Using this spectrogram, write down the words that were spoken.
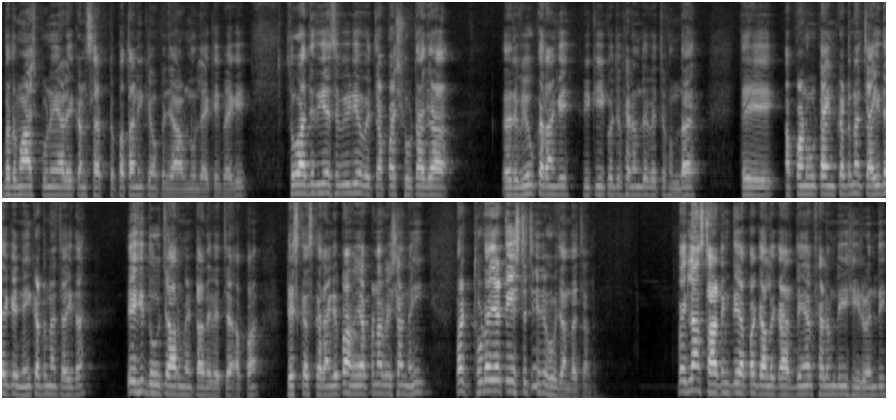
ਬਦਮਾਸ਼ ਪੁਣੇ ਵਾਲੇ ਕਨਸੈਪਟ ਪਤਾ ਨਹੀਂ ਕਿਉਂ ਪੰਜਾਬ ਨੂੰ ਲੈ ਕੇ ਬਹਿ ਗਏ। ਸੋ ਅੱਜ ਦੀ ਇਸ ਵੀਡੀਓ ਵਿੱਚ ਆਪਾਂ ਛੋਟਾ ਜਿਹਾ ਰਿਵਿਊ ਕਰਾਂਗੇ ਵੀ ਕੀ ਕੁਝ ਫਿਲਮ ਦੇ ਵਿੱਚ ਹੁੰਦਾ ਹੈ। ਤੇ ਆਪਾਂ ਨੂੰ ਟਾਈਮ ਕੱਢਣਾ ਚਾਹੀਦਾ ਕਿ ਨਹੀਂ ਕੱਢਣਾ ਚਾਹੀਦਾ। ਇਹੀ 2-4 ਮਿੰਟਾਂ ਦੇ ਵਿੱਚ ਆਪਾਂ ਡਿਸਕਸ ਕਰਾਂਗੇ। ਭਾਵੇਂ ਆਪਣਾ ਵਿਸ਼ਾ ਨਹੀਂ, ਪਰ ਥੋੜਾ ਜਿਹਾ ਟੇਸਟ ਚੇਂਜ ਹੋ ਜਾਂਦਾ ਚੱਲ। ਪਹਿਲਾਂ ਸਟਾਰਟਿੰਗ ਤੇ ਆਪਾਂ ਗੱਲ ਕਰਦੇ ਹਾਂ ਫਿਲਮ ਦੀ ਹੀਰੋਇਨ ਦੀ।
